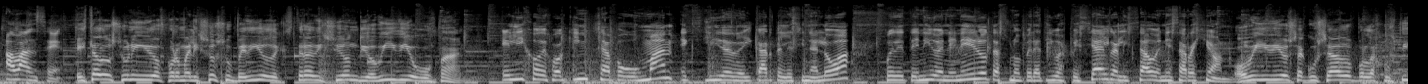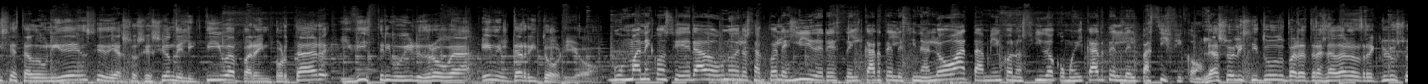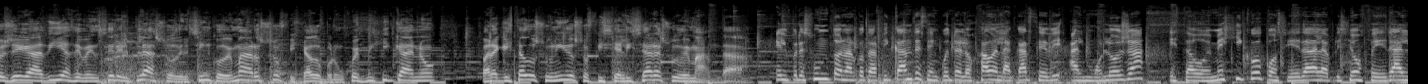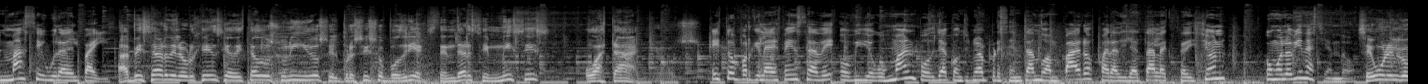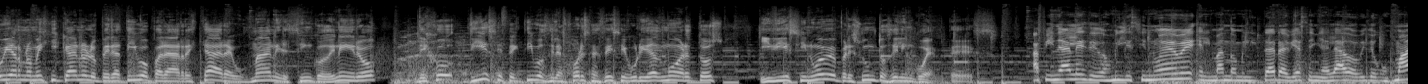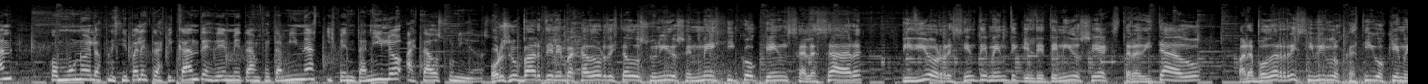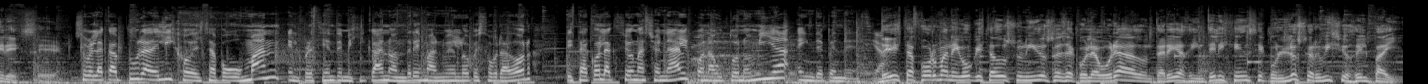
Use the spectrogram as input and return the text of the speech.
Avance. Estados Unidos formalizó su pedido de extradición de Ovidio Guzmán. El hijo de Joaquín Chapo Guzmán, ex líder del cártel de Sinaloa, fue detenido en enero tras un operativo especial realizado en esa región. Ovidio es acusado por la justicia estadounidense de asociación delictiva para importar y distribuir droga en el territorio. Guzmán es considerado uno de los actuales líderes del cártel de Sinaloa, también conocido como el cártel del Pacífico. La solicitud para trasladar al recluso llega a días de vencer el plazo del 5 de marzo, fijado por un juez mexicano, para que Estados Unidos oficializara su demanda. El presunto narcotraficante se encuentra alojado en la cárcel de Almoloya, Estado de México, considerada la prisión federal más segura del país. A pesar de la urgencia de Estados Unidos, el proceso podría extenderse meses o hasta años. Esto porque la defensa de Ovidio Guzmán podría continuar presentando amparos para dilatar la extradición como lo viene haciendo. Según el gobierno mexicano, el operativo para arrestar a Guzmán el 5 de enero dejó 10 efectivos de las fuerzas de seguridad muertos y 19 presuntos delincuentes. A finales de 2019, el mando militar había señalado a Ovidio Guzmán como uno de los principales traficantes de metanfetaminas y fentanilo a Estados Unidos. Por su parte, el embajador de Estados Unidos en México, Ken Salazar, pidió recientemente que el detenido sea extraditado para poder recibir los castigos que merece. Sobre la captura del hijo del Chapo Guzmán, el presidente mexicano Andrés Manuel López Obrador destacó la acción nacional con autonomía e independencia. De esta forma negó que Estados Unidos haya colaborado en tareas de inteligencia con los servicios del país.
